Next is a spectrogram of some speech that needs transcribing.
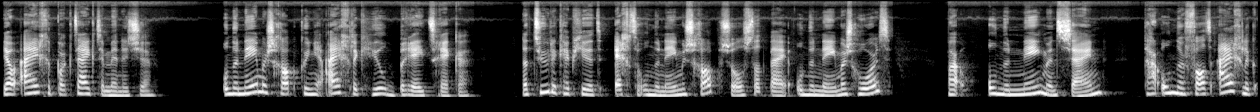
jouw eigen praktijk te managen. Ondernemerschap kun je eigenlijk heel breed trekken. Natuurlijk heb je het echte ondernemerschap, zoals dat bij ondernemers hoort, maar ondernemend zijn, daaronder valt eigenlijk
